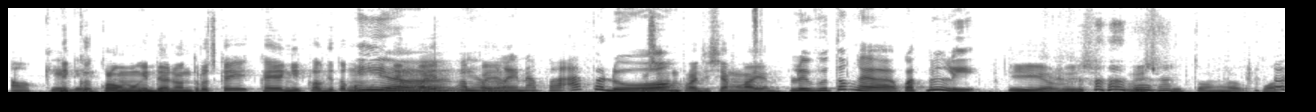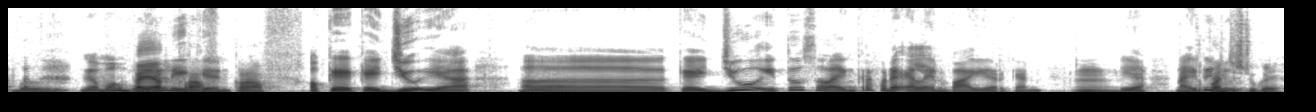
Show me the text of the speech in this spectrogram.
Oke Ini deh. kalau ngomongin Danone terus kayak kayak ngiklan kita ngomongin iya, yang lain apa yang ya? lain apa? Apa Perusahaan dong? Prancis yang lain. Louis Vuitton nggak kuat beli, Iya, Louis Louis Vuitton nggak kuat beli. nggak mau Kayak beli Kraft, kan? Kraft. Oke, keju ya. Hmm. Eh, keju itu selain Kraft ada Ellen Fire kan. Hmm. Iya. Nah, itu itu, Prancis ju- juga ya?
